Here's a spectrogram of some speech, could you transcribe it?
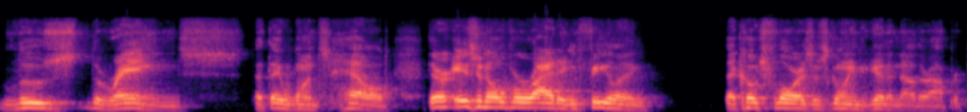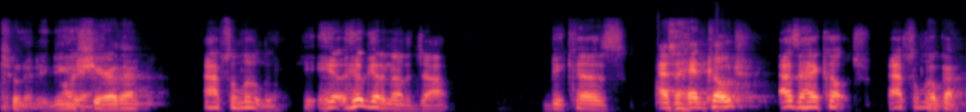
lose the reins that they once held. There is an overriding feeling that Coach Flores is going to get another opportunity. Do you oh, yeah. share that? Absolutely. He'll, he'll get another job because as a head coach, as a head coach, absolutely. Okay.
